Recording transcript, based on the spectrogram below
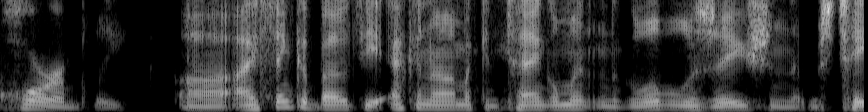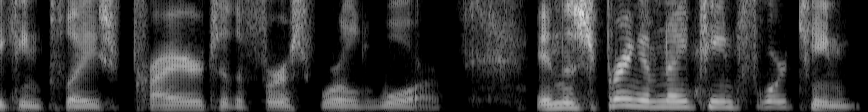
horribly. Uh, I think about the economic entanglement and the globalization that was taking place prior to the First World War. In the spring of 1914,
